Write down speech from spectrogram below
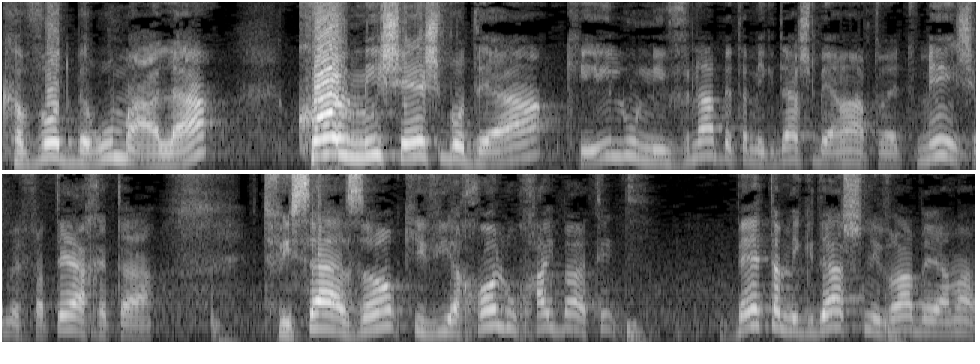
כבוד ברום מעלה, כל מי שיש בו דעה כאילו נבנה בית המקדש בימיו. זאת אומרת, מי שמפתח את התפיסה הזו, כביכול הוא חי בעתיד. בית המקדש נברא בימיו.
